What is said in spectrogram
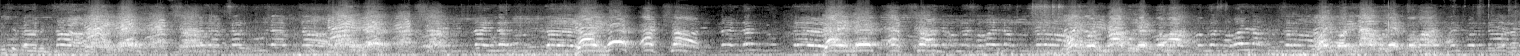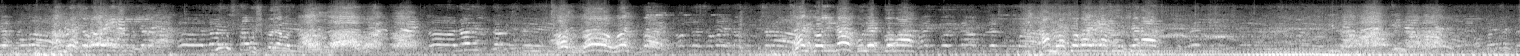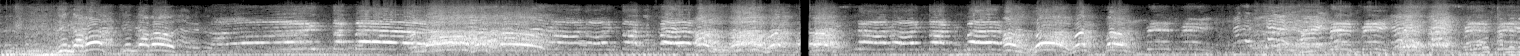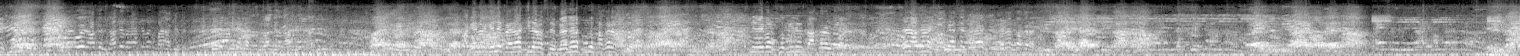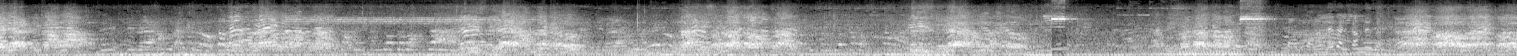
নিচে সবাই রাসূল সেনা। জিন্দাবাদ জিন্দাবাদ। কিলার আছে, ব্যানার পুরো ফাঁকা হবে। আপনি এবার ছবি নেন ফাঁকা এই আগে আগে আছে, ব্যানার ফাঁকা যাও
